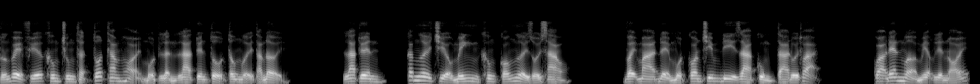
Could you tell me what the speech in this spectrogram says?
hướng về phía không trung thật tốt thăm hỏi một lần la tuyên tổ tông mười tám đời. La tuyên các ngươi triều minh không có người rồi sao? Vậy mà để một con chim đi ra cùng ta đối thoại. Quả đen mở miệng liền nói,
